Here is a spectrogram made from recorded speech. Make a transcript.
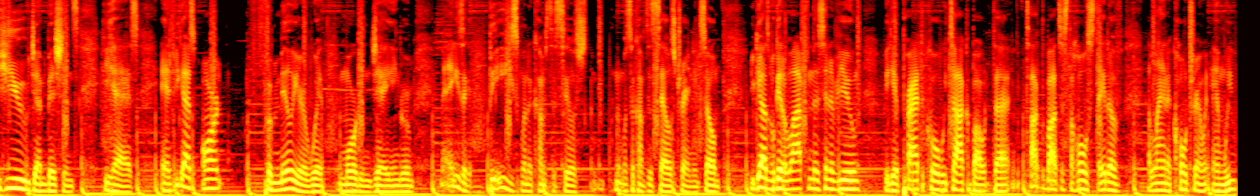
huge ambitions he has. And if you guys aren't familiar with Morgan J. Ingram, man, he's a beast when it comes to sales when it comes to sales training. So you guys will get a lot from this interview. We get practical. We talk about that. We talked about just the whole state of Atlanta culture, and, and we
